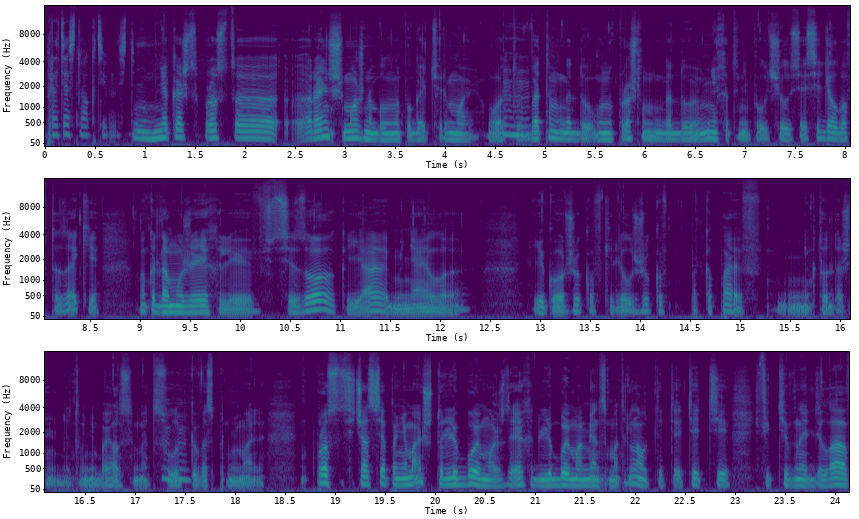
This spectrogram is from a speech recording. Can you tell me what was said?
протестную активность? Мне кажется, просто раньше можно было напугать тюрьмой. Вот mm-hmm. в этом году, ну, в прошлом году у них это не получилось. Я сидел в автозаке, ну, когда мы уже ехали в СИЗО, я, меняла Егор Жуков, Кирилл Жуков, Подкопаев, никто даже этого не боялся, мы это с улыбкой mm-hmm. воспринимали. Просто сейчас все понимают, что любой может заехать в любой момент. Смотрел на вот эти, эти, эти фиктивные дела,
